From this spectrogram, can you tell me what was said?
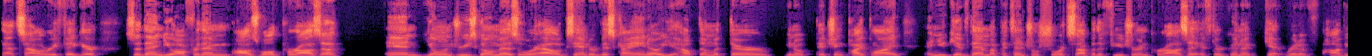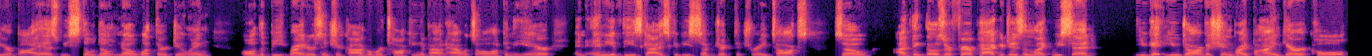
that salary figure. So then you offer them Oswald Peraza and Yoendrys Gomez or Alexander Vizcaino. You help them with their you know pitching pipeline, and you give them a potential shortstop of the future in Peraza if they're going to get rid of Javier Baez. We still don't know what they're doing. All the beat writers in Chicago were talking about how it's all up in the air, and any of these guys could be subject to trade talks. So I think those are fair packages. And like we said, you get Yu Darvish in right behind Gerrit Cole.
